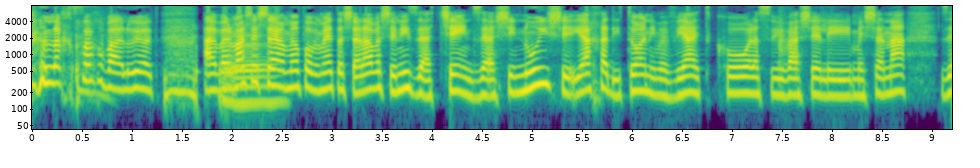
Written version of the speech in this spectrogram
לחסוך בעלויות. אבל מה ששי אומר פה באמת, השלב השני זה ה-change, זה השינוי שיחד איתו אני מביאה את כל הסביבה שלי, משנה, זה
